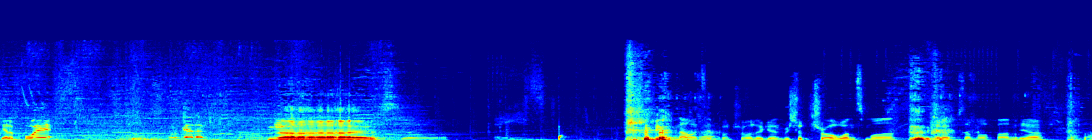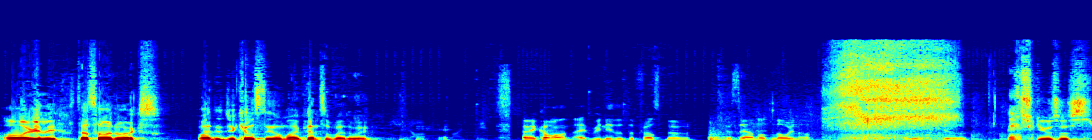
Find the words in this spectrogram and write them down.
Get him, boy! Go get him! Nice. Go. I think now it's in control again. We should throw once more. We can have some more fun here. Oh, really? That's how it works? Why did you kill steal my pencil, by the way? I mean, come on. I, we needed the first barrel. Because they are not low enough. for you to kill. Excuses.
